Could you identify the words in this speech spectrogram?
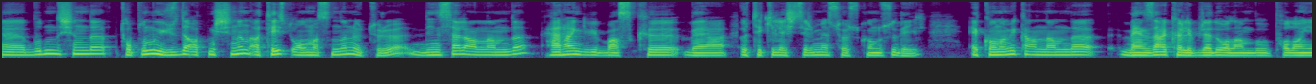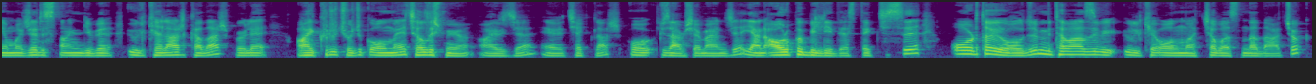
Ee, bunun dışında toplumun %60'ının ateist olmasından ötürü dinsel anlamda herhangi bir baskı veya ötekileştirme söz konusu değil. Ekonomik anlamda benzer kalibrede olan bu Polonya, Macaristan gibi ülkeler kadar böyle aykırı çocuk olmaya çalışmıyor ayrıca e, Çekler. O güzel bir şey bence. Yani Avrupa Birliği destekçisi orta yolcu, mütevazi bir ülke olma çabasında daha çok.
